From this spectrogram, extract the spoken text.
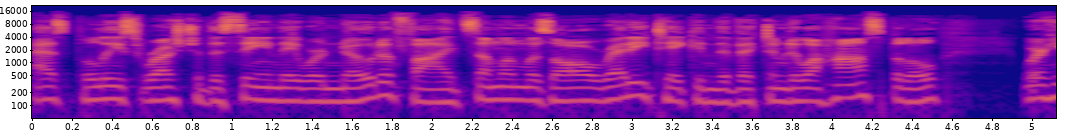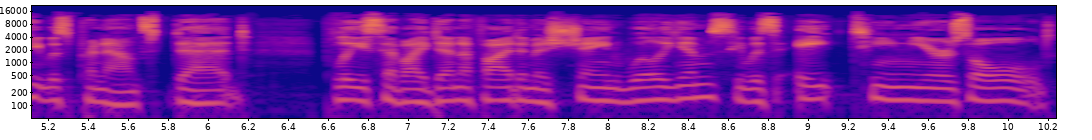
As police rushed to the scene, they were notified someone was already taking the victim to a hospital where he was pronounced dead. Police have identified him as Shane Williams. He was 18 years old.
